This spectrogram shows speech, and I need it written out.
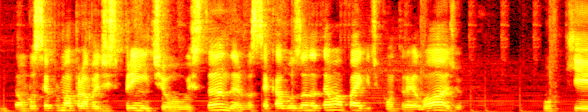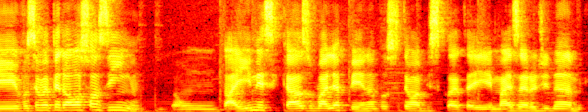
Então você para uma prova de sprint ou standard, você acaba usando até uma bike de contrarrelógio porque você vai pedalar sozinho. Então, aí nesse caso vale a pena você ter uma bicicleta aí mais aerodinâmica,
